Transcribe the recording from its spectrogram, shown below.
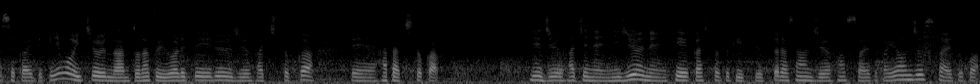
世界的にも一応なんとなく言われている18とか、えー、20歳とか、18年、20年経過した時って言ったら38歳とか40歳とか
